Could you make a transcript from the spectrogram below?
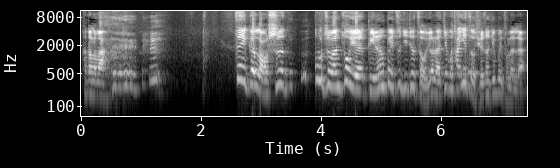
看到了吧？这个老师布置完作业给人背，自己就走掉了。结果他一走，学生就背出来了：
